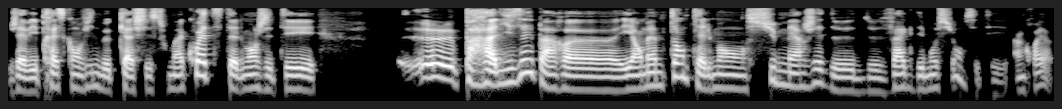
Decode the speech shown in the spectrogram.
j'avais presque envie de me cacher sous ma couette tellement j'étais, heu, paralysé par, et en même temps tellement submergé de de vagues d'émotions. C'était incroyable.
